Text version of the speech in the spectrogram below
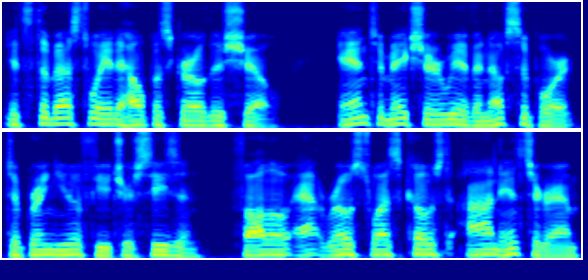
It's the best way to help us grow this show and to make sure we have enough support to bring you a future season. Follow at Roast West Coast on Instagram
